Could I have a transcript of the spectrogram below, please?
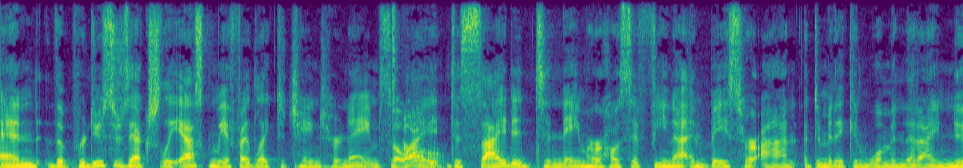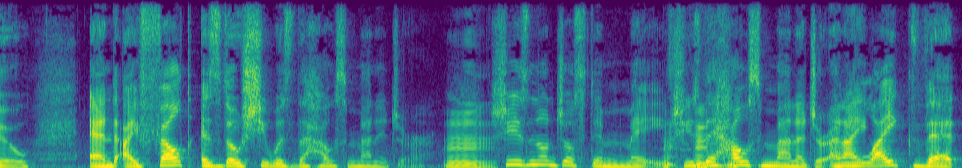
And the producers actually asked me if I'd like to change her name. So I Oh. decided to name her Josefina and base her on a Dominican woman that I knew. And I felt as though she was the house manager. Mm. She is not just a maid, she's the house manager. And I like that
